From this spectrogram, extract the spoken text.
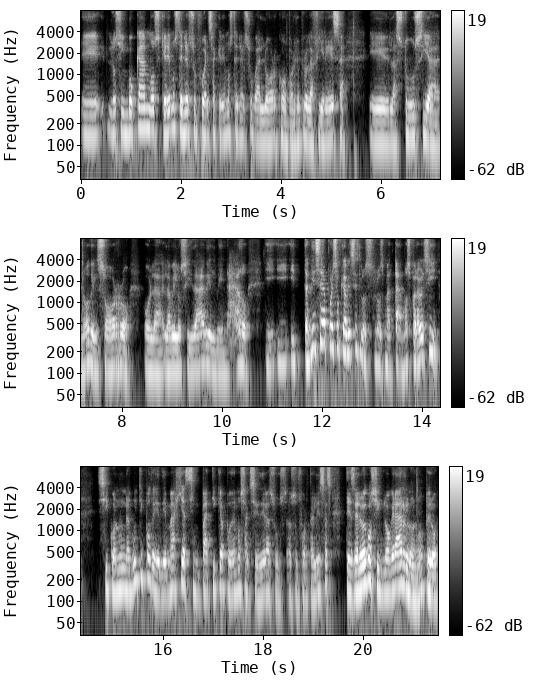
eh, los invocamos, queremos tener su fuerza, queremos tener su valor, como por ejemplo la fiereza, eh, la astucia ¿no? del zorro o la, velocidad del venado. Y, también será por eso que a veces los, los matamos, para ver si si con algún tipo de, magia simpática podemos acceder a sus, a sus fortalezas, desde luego sin lograrlo, ¿no? Pero,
